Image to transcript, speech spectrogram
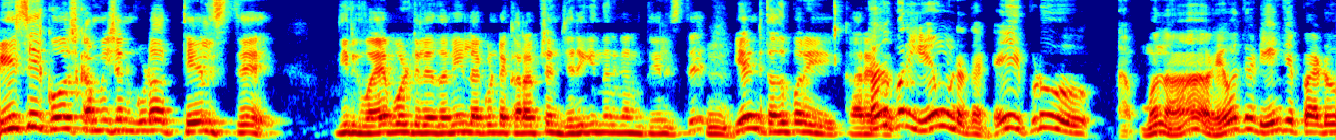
పీసీ ఘోష్ కమిషన్ కూడా తేలిస్తే దీనికి వయబిలిటీ లేదని లేకుంటే కరప్షన్ జరిగిందని కనుక తేలిస్తే. ఏంటి తదుపరి తదుపరి ఏముండదంటే ఇప్పుడు మొన్న రేవంత్ రెడ్డి ఏం చెప్పాడు.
